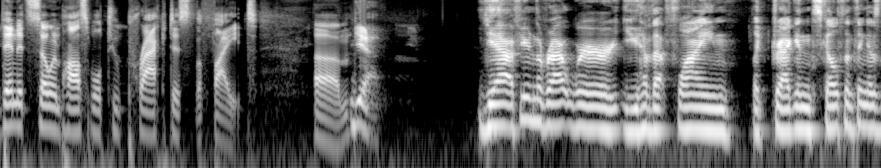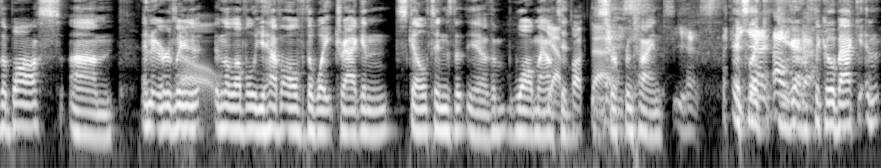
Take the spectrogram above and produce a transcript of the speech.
then it's so impossible to practice the fight. Um, Yeah. Yeah, if you're in the route where you have that flying like dragon skeleton thing as the boss, um, and earlier Oh. in the level you have all of the white dragon skeletons that you know the wall mounted fuck that. serpentines. Yes. It's Yeah, like how's you have that? to go back and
